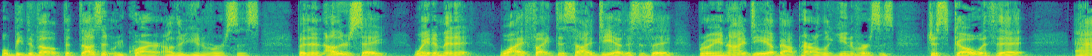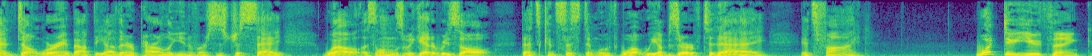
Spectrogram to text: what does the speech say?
will be developed that doesn't require other universes. But then others say, wait a minute, why fight this idea? This is a brilliant idea about parallel universes. Just go with it and don't worry about the other parallel universes. Just say, well, as long as we get a result that's consistent with what we observe today, it's fine. What do you think?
